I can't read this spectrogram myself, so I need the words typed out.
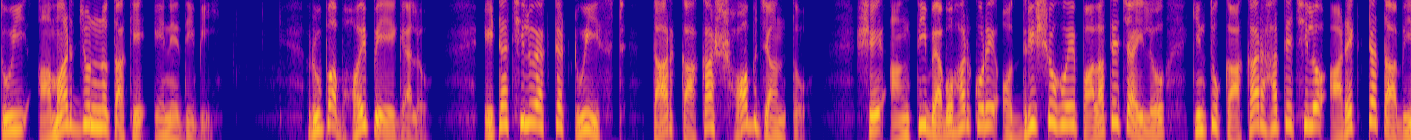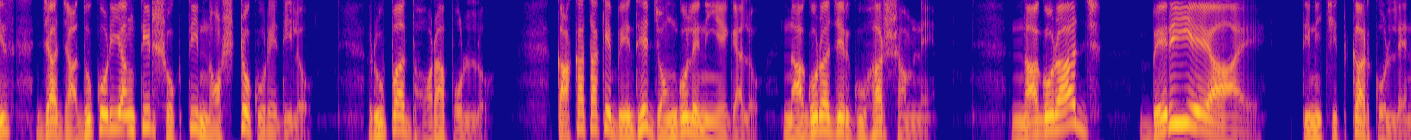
তুই আমার জন্য তাকে এনে দিবি। রূপা ভয় পেয়ে গেল। এটা ছিল একটা টুইস্ট, তার কাকা সব জানত। সে আংটি ব্যবহার করে অদৃশ্য হয়ে পালাতে চাইল, কিন্তু কাকার হাতে ছিল আরেকটা তাবিজ যা জাদুকরি আংটির শক্তি নষ্ট করে দিল। রূপা ধরা পড়ল। কাকা তাকে বেঁধে জঙ্গলে নিয়ে গেল, নাগরাজের গুহার সামনে। নাগরাজ, বেরিয়ে আয়! তিনি চিৎকার করলেন।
